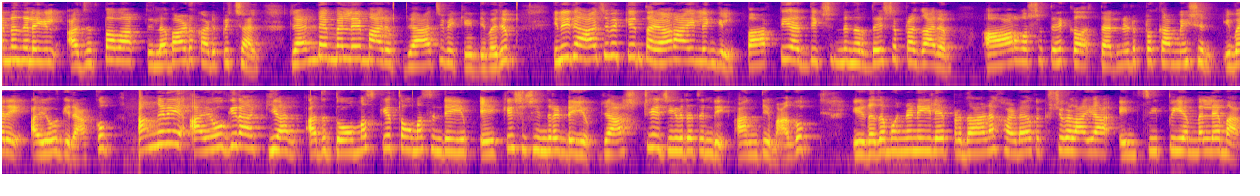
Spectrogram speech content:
എന്ന നിലയിൽ അജിത് പവാർ നിലപാട് കടുപ്പിച്ചാൽ രണ്ട് എം എൽ എമാരും രാജിവെക്കേണ്ടി വരും. ഇനി രാജിവെക്കാൻ തയ്യാറായില്ലെങ്കിൽ പാർട്ടി അധ്യക്ഷന്റെ നിർദ്ദേശപ്രകാരം ആറ് വർഷത്തേക്ക് തെരഞ്ഞെടുപ്പ് കമ്മീഷൻ ഇവരെ അയോഗ്യരാക്കും. അങ്ങനെ അയോഗ്യരാക്കിയാൽ അത് തോമസ് കെ തോമസിന്റെയും എ കെ ശശീന്ദ്രന്റെയും രാഷ്ട്രീയ ജീവിതത്തിന്റെ അന്ത്യമാകും. ഇടതു മുന്നണിയിലെ പ്രധാന ഘടകകക്ഷികളായ N C P M L എമാർ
